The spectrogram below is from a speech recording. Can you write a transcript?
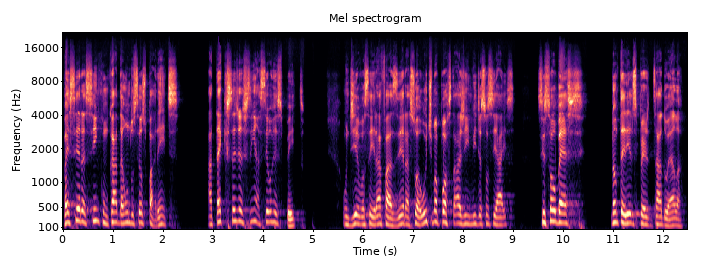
Vai ser assim com cada um dos seus parentes até que seja assim a seu respeito. Um dia você irá fazer a sua última postagem em mídias sociais. Se soubesse, não teria desperdiçado ela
